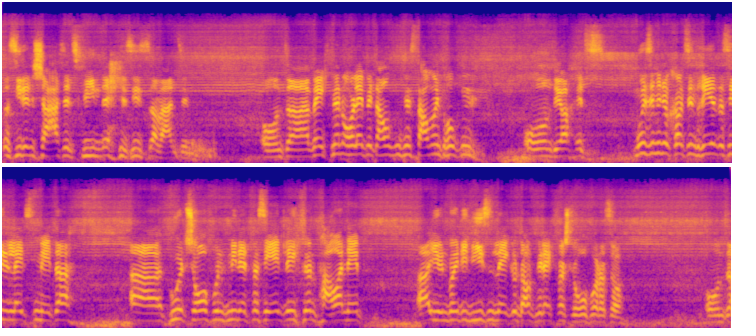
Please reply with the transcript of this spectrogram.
dass ich den Schatz jetzt finde. Es ist ein Wahnsinn. Und äh, möchte mich an alle bedanken fürs Daumendrucken. Und ja, jetzt muss ich mich noch konzentrieren, dass ich die letzten Meter äh, gut schaffe und mich nicht versehentlich für einen Powernap äh, irgendwo in die Wiesen lege und dann vielleicht verschlafe oder so. Und äh,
